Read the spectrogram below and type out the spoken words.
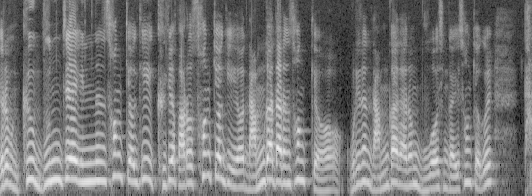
여러분 그 문제 있는 성격이 그게 바로 성격이에요. 남과 다른 성격. 우리는 남과 다른 무엇인가의 성격을 다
